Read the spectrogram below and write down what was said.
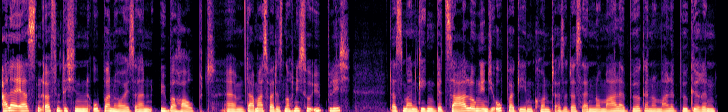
allerersten öffentlichen Opernhäusern überhaupt. Ähm, damals war das noch nicht so üblich, dass man gegen Bezahlung in die Oper gehen konnte, also dass ein normaler Bürger, normale Bürgerin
